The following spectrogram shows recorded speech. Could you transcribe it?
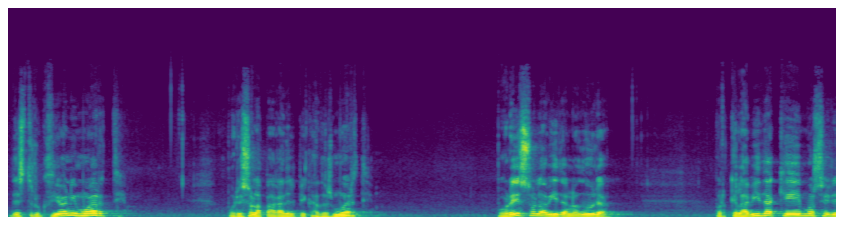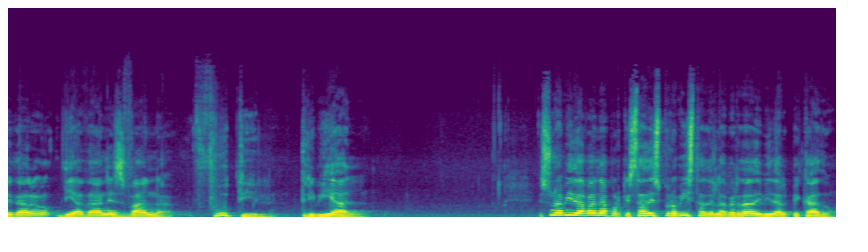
destrucción y muerte. Por eso la paga del pecado es muerte. Por eso la vida no dura. Porque la vida que hemos heredado de Adán es vana, fútil, trivial. Es una vida vana porque está desprovista de la verdad debida al pecado.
